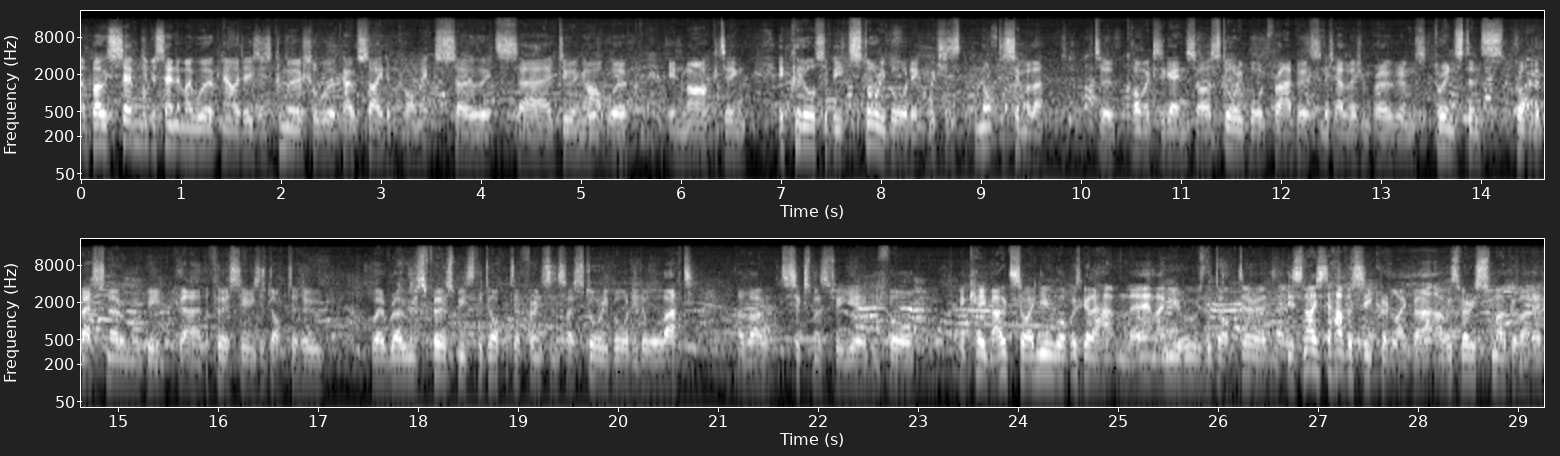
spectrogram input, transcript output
About 70% of my work nowadays is commercial work outside of comics, so it's uh, doing artwork in marketing. It could also be storyboarding, which is not dissimilar to comics again, so I storyboard for adverts and television programs. For instance, probably the best known would be uh, the first series of Doctor Who, where Rose first meets the Doctor, for instance, I storyboarded all that about six months to a year before it came out, so I knew what was going to happen there, and I knew who was the doctor. And it's nice to have a secret like that. I was very smug about it.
